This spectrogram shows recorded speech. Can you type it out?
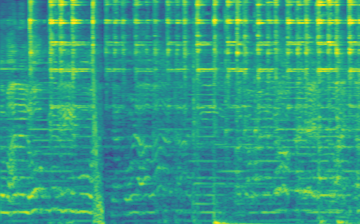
भगवान लोक रे बुवाच्या गोडावाला भगवान लोक रे बुवाच्या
